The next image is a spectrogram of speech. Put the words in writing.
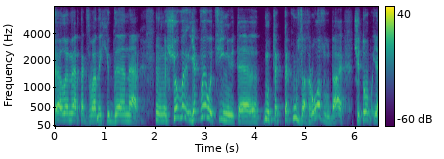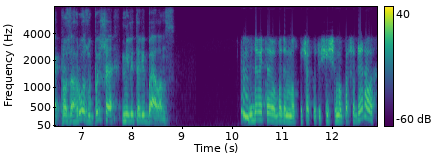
ЛНР, так званих і ДНР. Що ви як ви оцінюєте ну так таку загрозу, да чи то як про загрозу пише Military Balance? Давайте будемо спочатку точнішими першоджерелах.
